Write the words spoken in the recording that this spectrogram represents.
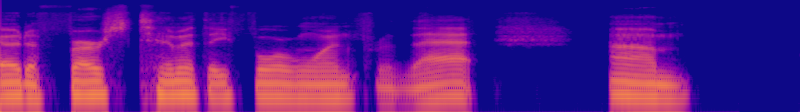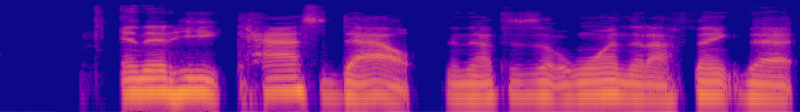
Go to First Timothy 4 1 for that. Um, and then he casts doubt. And that is the one that I think that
